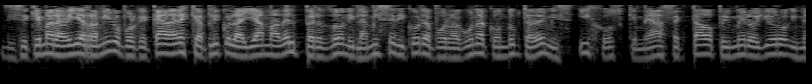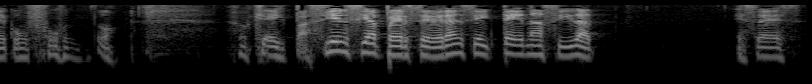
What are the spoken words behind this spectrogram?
Dice, qué maravilla Ramiro, porque cada vez que aplico la llama del perdón y la misericordia por alguna conducta de mis hijos que me ha afectado, primero lloro y me confundo. Ok, paciencia, perseverancia y tenacidad. Ese es,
